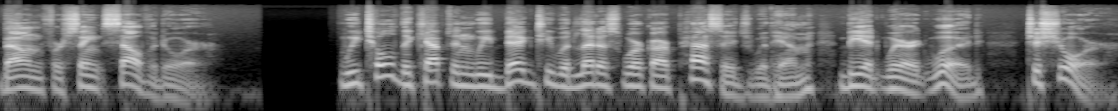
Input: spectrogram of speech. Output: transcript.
bound for St. Salvador. We told the captain we begged he would let us work our passage with him, be it where it would, to shore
